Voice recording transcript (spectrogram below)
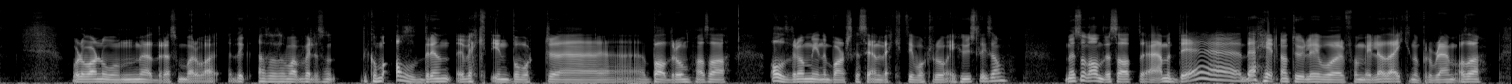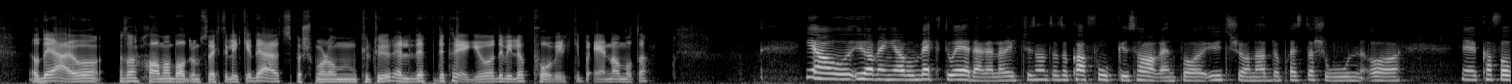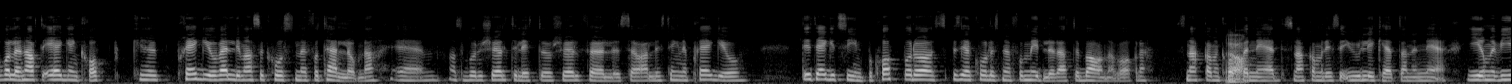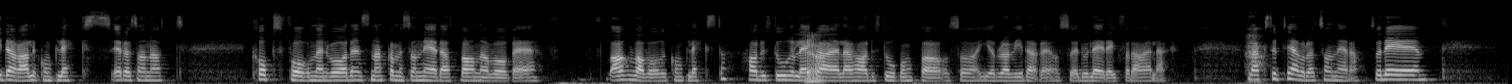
Hvor det var noen mødre som bare var Det, altså, som var sånn Det kommer aldri en vekt inn på vårt eh, baderom. Altså aldri om mine barn skal se en vekt i vårt rom, i hus, liksom. Men noen andre sa at ja, men det, det, er helt naturlig i vår familie, det er ikke noe problem. Altså, og det er jo altså, Har man baderomsvekt eller ikke, det er jo et spørsmål om kultur. Eller det, det preger jo Det vil jo påvirke på en eller annen måte. Ja, og uavhengig av om vekta er der eller ikke. Sant? Altså, hva fokus har en på utseendet og prestasjon, og eh, hva forhold en har til egen kropp, preger jo veldig masse hvordan vi forteller om det. Eh, altså Både selvtillit og selvfølelse og alle disse tingene preger jo ditt eget syn på kropp, og da spesielt hvordan vi formidler det til barna våre. Da. Snakker vi kroppen ja. ned, snakker vi disse ulikhetene ned. Gir vi videre alle kompleks? Er det sånn at kroppsformen vår den snakker vi sånn ned at barna våre arver våre kompleks. da. Har du store legger ja. eller har du stor rumpe, og så gir du det videre, og så er du lei deg for det, eller, eller aksepterer du at sånn er det. Så det,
